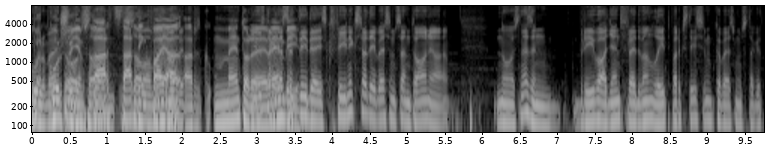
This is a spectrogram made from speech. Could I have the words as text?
kur, kurš viņam start, starting fire mentoram. ar mentoru Jūs esat idejas, ka Phoenix vadība esam San Antonio. Nu, es nezinu, brīvā aģenta Freda Van Līta parakstīsim, kāpēc mums tagad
